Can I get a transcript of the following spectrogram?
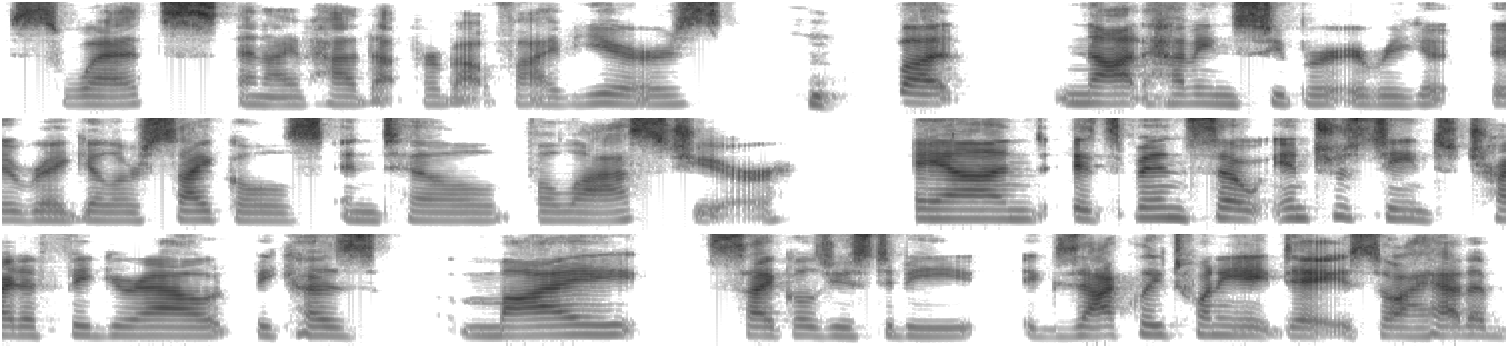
sweats, and I've had that for about five years. Hmm. But not having super irregu- irregular cycles until the last year. And it's been so interesting to try to figure out because my cycles used to be exactly 28 days. So I had a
